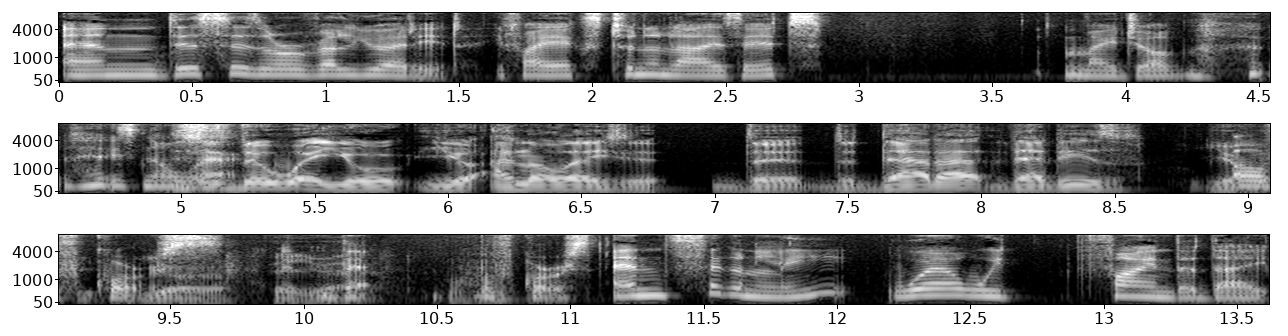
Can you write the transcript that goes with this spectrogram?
and this is our value added. If I externalize it, my job is nowhere. This is the way you you analyze it, the the data that is of course, That- added. of course. And secondly, where we find the, di-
